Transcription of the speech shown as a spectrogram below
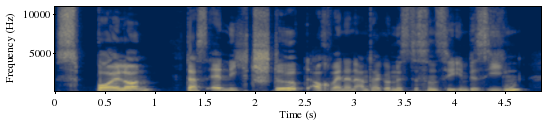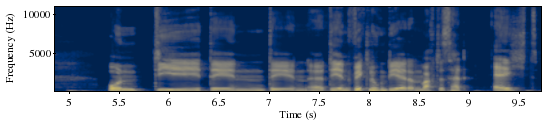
spoilern, dass er nicht stirbt, auch wenn er ein Antagonist ist und sie ihn besiegen. Und die, den, den, äh, die Entwicklung, die er dann macht, ist halt echt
